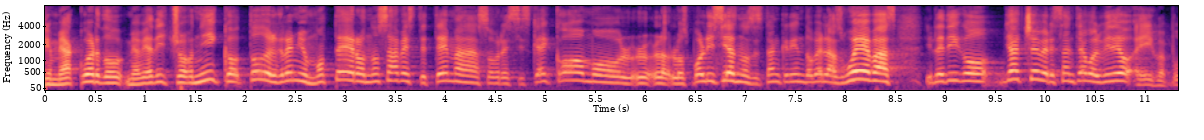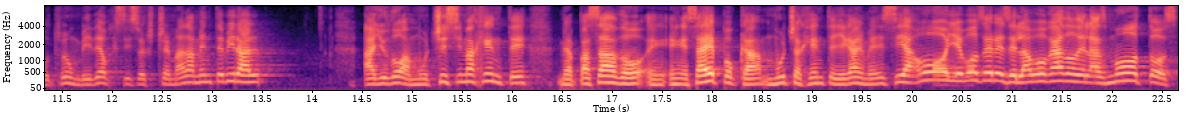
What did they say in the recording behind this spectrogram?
que me acuerdo, me había dicho, Nico, todo el gremio motero no sabe este tema sobre si es que hay cómo, los policías nos están queriendo ver las huevas. Y le digo, ya chévere, Santiago, el video. E hijo de fue un video que se hizo extremadamente viral. Ayudó a muchísima gente. Me ha pasado en, en esa época, mucha gente llegaba y me decía, oye, vos eres el abogado de las motos.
